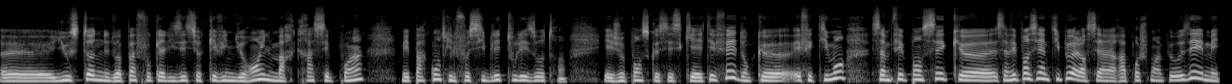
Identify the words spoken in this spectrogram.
Houston ne doit pas focaliser sur Kevin Durant, il marquera ses points, mais par contre, il faut cibler tous les autres. Et je pense que c'est ce qui a été fait. Donc, euh, effectivement, ça me fait penser que ça me fait penser un petit peu. Alors, c'est un rapprochement un peu osé, mais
